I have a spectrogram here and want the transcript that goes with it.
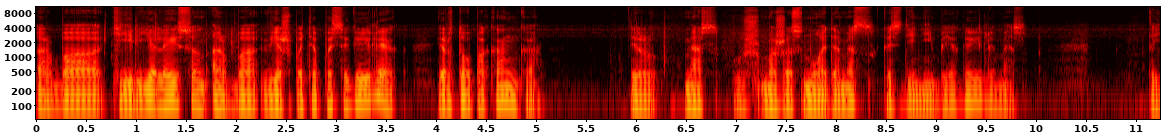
arba kyrie leison, arba viešpatė pasigailėk. Ir to pakanka. Ir mes už mažas nuodėmės kasdienybėje gailimės. Tai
